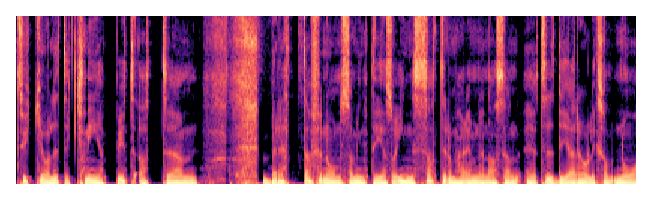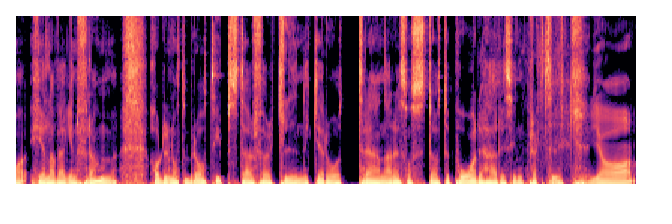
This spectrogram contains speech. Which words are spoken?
tycker jag lite knepigt att ehm, berätta för någon som inte är så insatt i de här ämnena sedan eh, tidigare och liksom nå hela vägen fram. Har du något bra tips där för kliniker och tränare som stöter på det här i sin praktik? Ja,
